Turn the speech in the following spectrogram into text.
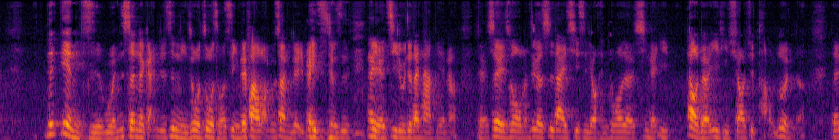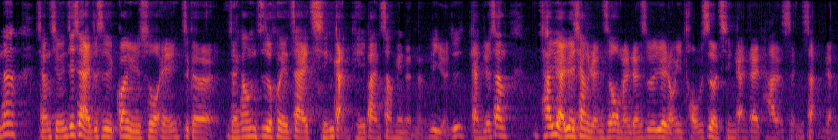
那电子纹身的感觉是，你如果做什么事情被放到网络上，你的一辈子就是那里的记录就在那边了。对，所以说我们这个时代其实有很多的新的议道德议题需要去讨论的。对，那想请问接下来就是关于说，哎、这个人工智慧在情感陪伴上面的能力了，就是感觉上它越来越像人之后，我们人是不是越容易投射情感在它的身上？这样。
